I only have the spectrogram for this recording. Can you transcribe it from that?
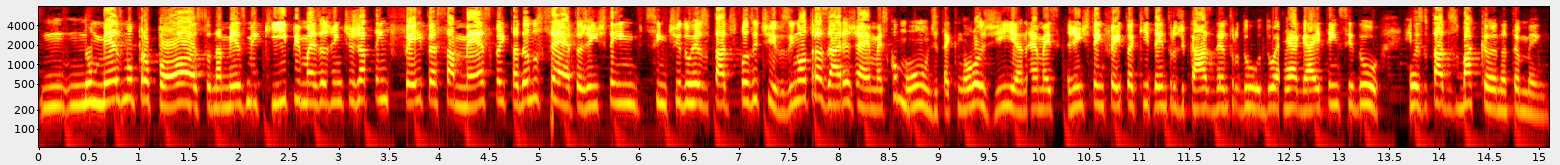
no mesmo propósito, na mesma equipe, mas a gente já tem feito essa mescla e está dando certo. A gente tem sentido resultados positivos. Em outras áreas já é mais comum, de tecnologia, né? Mas a gente tem feito aqui dentro de casa, dentro do, do RH, e tem sido resultados bacana também.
